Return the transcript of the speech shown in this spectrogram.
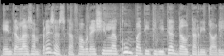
entre les empreses que afavoreixin la competitivitat del territori.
